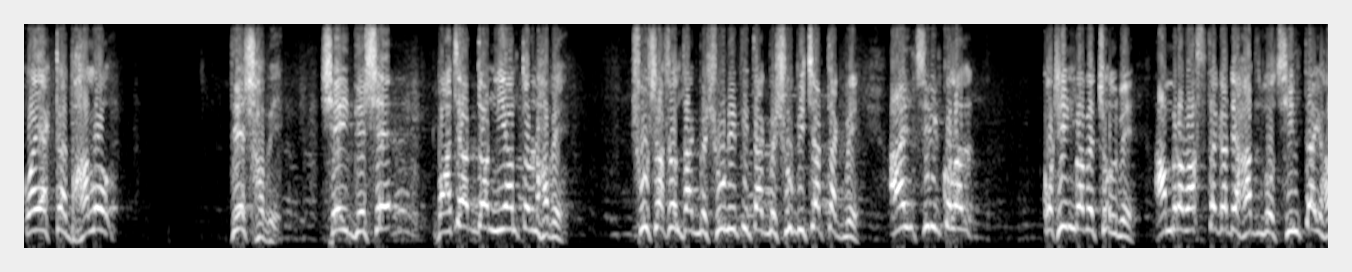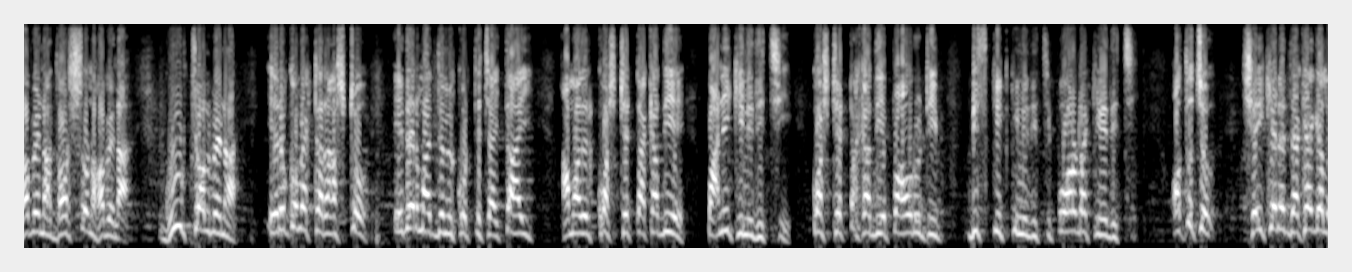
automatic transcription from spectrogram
কয়, একটা ভালো দেশ হবে। সেই দেশে বাজার দর নিয়ন্ত্রণ হবে। সুশাসন থাকবে, সুনীতি থাকবে, সুবিচার থাকবে। আইন শৃঙ্খলা কঠিনভাবে চলবে। আমরা রাস্তাঘাটে হাঁটবো চিন্তাই হবে না দর্শন হবে না ঘুর চলবে না। এরকম একটা রাষ্ট্র এদের মাধ্যমে করতে চাই, তাই আমাদের কষ্টের টাকা দিয়ে পানি কিনে দিচ্ছি, কষ্টের টাকা দিয়ে পাউরুটি, বিস্কিট কিনে দিচ্ছি, পরোটা কিনে দিচ্ছি। অথচ সেইখানে দেখা গেল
